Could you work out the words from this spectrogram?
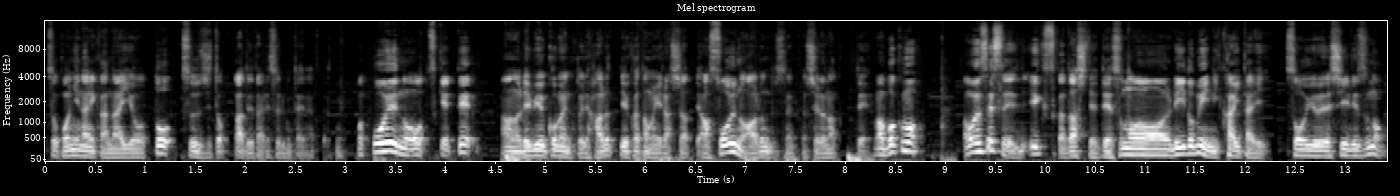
そこに何か内容と数字とか出たりするみたいなやつですね。まあ、こういうのをつけて、あの、レビューコメントに貼るっていう方もいらっしゃって、あ、そういうのあるんですねって知らなくて、まあ僕も OSS でいくつか出してて、そのリードミーに書いたり、そういうシリーズの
